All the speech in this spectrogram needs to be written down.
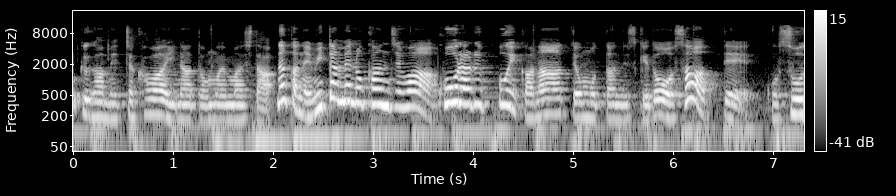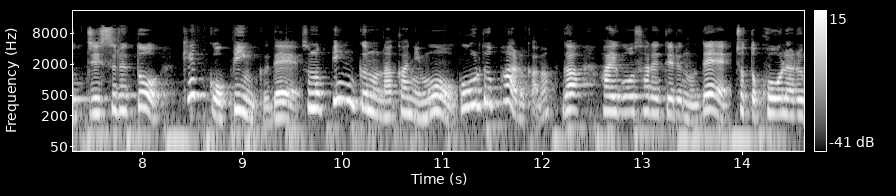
ンクがめっちゃ可愛いなと思いました。なんかね見た目の感じはコーラルっぽいかなって思ったんですけど触ってこう装置すると結構ピンクでそのピンクの中にもゴールドパールかな？が配合されてるのでちょっとコーラルっ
